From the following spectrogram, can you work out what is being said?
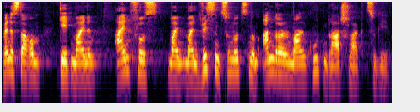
Wenn es darum geht, meinen Einfluss, mein, mein Wissen zu nutzen, um anderen mal einen guten Ratschlag zu geben.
